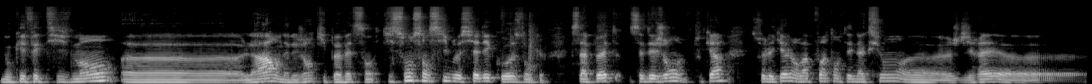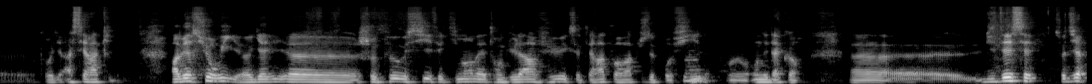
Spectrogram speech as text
Donc effectivement, euh, là, on a des gens qui peuvent être qui sont sensibles aussi à des causes. Donc ça peut être, c'est des gens en tout cas sur lesquels on va pouvoir tenter une action, je dirais, assez rapide. Alors bien sûr, oui, euh, euh, je peux aussi effectivement mettre Angular, Vue, etc. pour avoir plus de profils. Euh, on est d'accord. L'idée, c'est de se dire,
